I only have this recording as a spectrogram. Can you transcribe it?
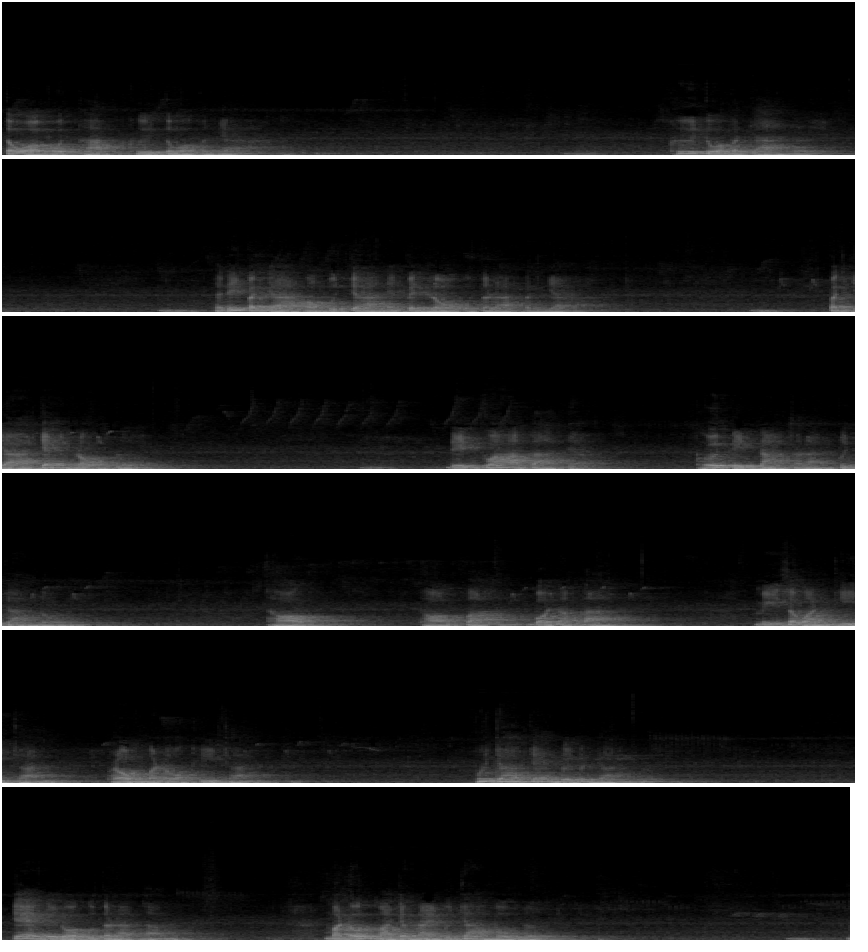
ตัวพุทธะคือตัวปัญญา คือตัวปัญญาเลยทีนี้ปัญญาของพุทธเจ้าเนี่ยเป็นโลกุตระปัญญา ปัญญาแจ้งโลกเลย ดินฟ้าอากาศเนี่ย พื้นดินหนาเท่าไหร่พระเจ้ารู้ มีสวรรค์กี่ชั้น พรหมโลกกี่ชั้นพระเจ้าแจ้งด้วยปัญญา แจ้งด้วยโลกุตระธรรมมนุษย์มาจากไหนพระเจ้ารู้เลย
